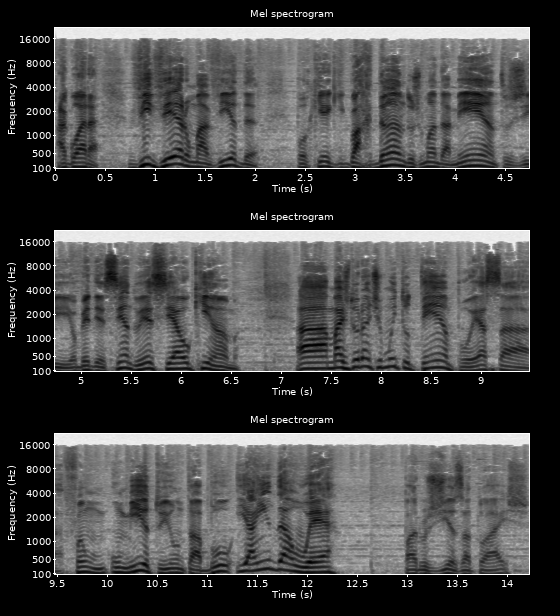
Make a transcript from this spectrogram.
Agora, viver uma vida, porque guardando os mandamentos e obedecendo, esse é o que ama. Ah, mas durante muito tempo, essa foi um, um mito e um tabu, e ainda o é para os dias atuais,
